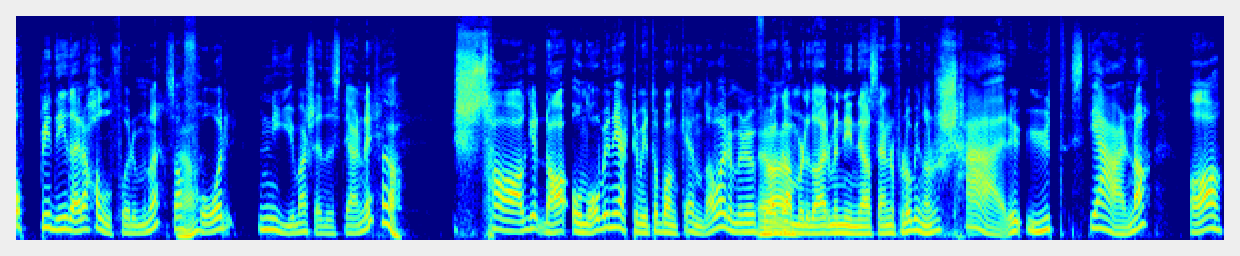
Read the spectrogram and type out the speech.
oppi de der halvformene, så han Ja. får nye Mercedes-stjerner. Ja. Sager da Og nå begynner hjertet mitt å banke enda varmere fra ja. gamle dager med ninjastjerner, for nå begynner han å skjære ut stjerna av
